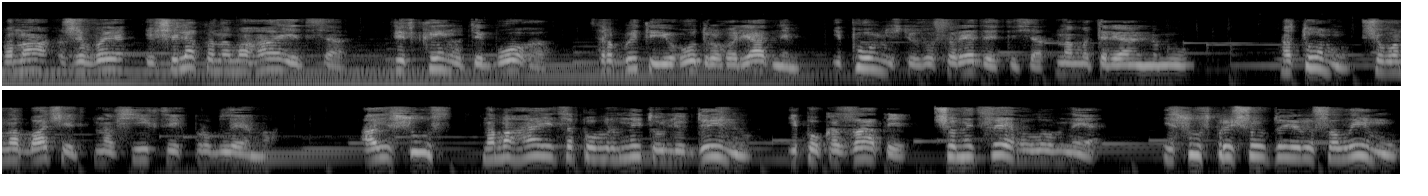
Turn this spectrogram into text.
Вона живе і всіляко намагається відкинути Бога, зробити його другорядним і повністю зосередитися на матеріальному, на тому, що вона бачить на всіх цих проблемах. А Ісус намагається повернути людину і показати, що не це головне. Ісус прийшов до Єрусалиму,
